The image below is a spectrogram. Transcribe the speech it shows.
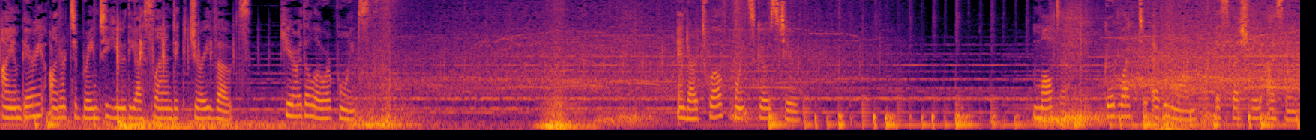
I am very honored to bring to you the Icelandic jury votes. Here are the lower points. And our 12 points goes to Malta. Good luck to everyone, especially Iceland.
